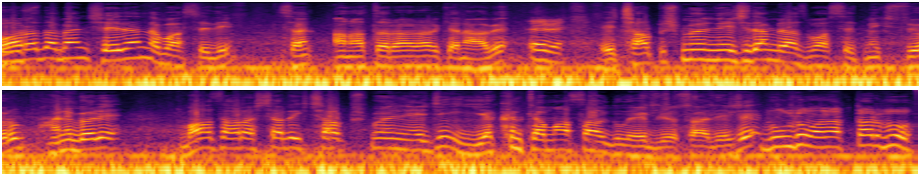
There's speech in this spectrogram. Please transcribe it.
Bu arada ben şeyden de bahsedeyim. Sen anahtarı ararken abi. Evet. E, çarpışma önleyiciden biraz bahsetmek istiyorum. Hani böyle bazı araçlardaki çarpışma önleyici yakın temas algılayabiliyor sadece. Buldum anahtar bu.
